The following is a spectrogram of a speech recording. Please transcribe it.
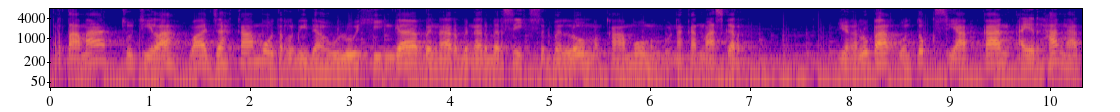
Pertama, cucilah wajah kamu terlebih dahulu hingga benar-benar bersih sebelum kamu menggunakan masker. Jangan lupa untuk siapkan air hangat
